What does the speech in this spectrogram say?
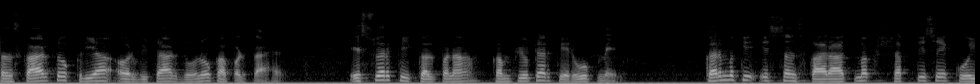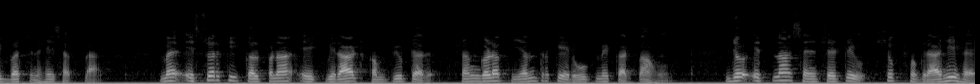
संस्कार तो क्रिया और विचार दोनों का पड़ता है। ईश्वर की कल्पना कंप्यूटर के रूप में। कर्म की इस संस्कारात्मक शक्ति से कोई बच नहीं सकता। मैं ईश्वर की कल्पना एक विराट कंप्यूटर संगणक यंत्र के रूप में करता हूँ, जो इतना सेंसेटिव, सूक्ष्मग्राही है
